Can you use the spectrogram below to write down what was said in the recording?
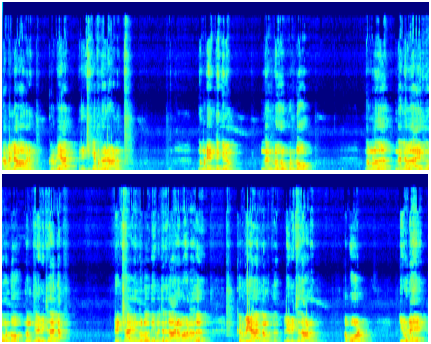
നാം എല്ലാവരും കൃപയാൽ രക്ഷിക്കപ്പെട്ടവരാണ്. നമ്മുടെ എന്തെങ്കിലും നന്മകൾ കൊണ്ടോ നമ്മൾ നല്ലവരായിരുന്നുകൊണ്ടോ നമുക്ക് ലഭിച്ചതല്ല. രക്ഷ എന്നുള്ളത് ദൈവത്തിന്റെ ദാനമാണ് അത് കൃപയാൽ നമുക്ക് ലഭിച്ചതാണ്. അപ്പോൾ ഇവിടെ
